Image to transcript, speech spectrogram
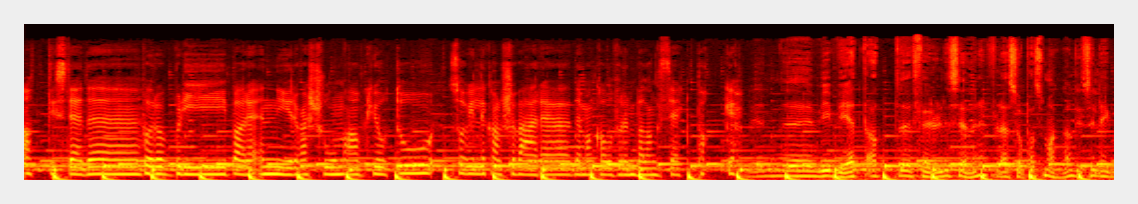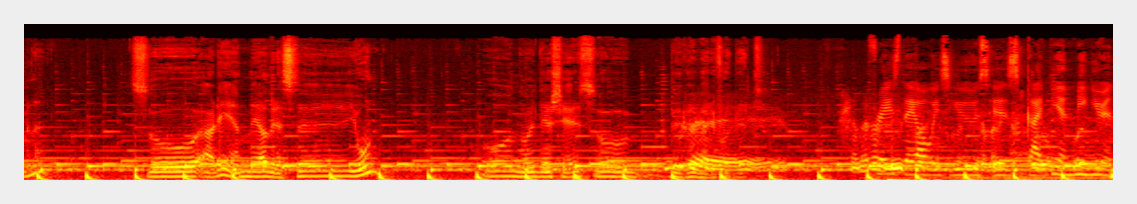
At i stedet for å bli bare en nyere versjon av Kyoto, så vil det kanskje være det man kaller for en balansert pakke. Men eh, vi vet at eh, før eller senere, for det er såpass mange av disse legemene, så er det en med adresse jorden. Og når det skjer, så bør vi være forberedt The phrase they always use is 改变命运,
